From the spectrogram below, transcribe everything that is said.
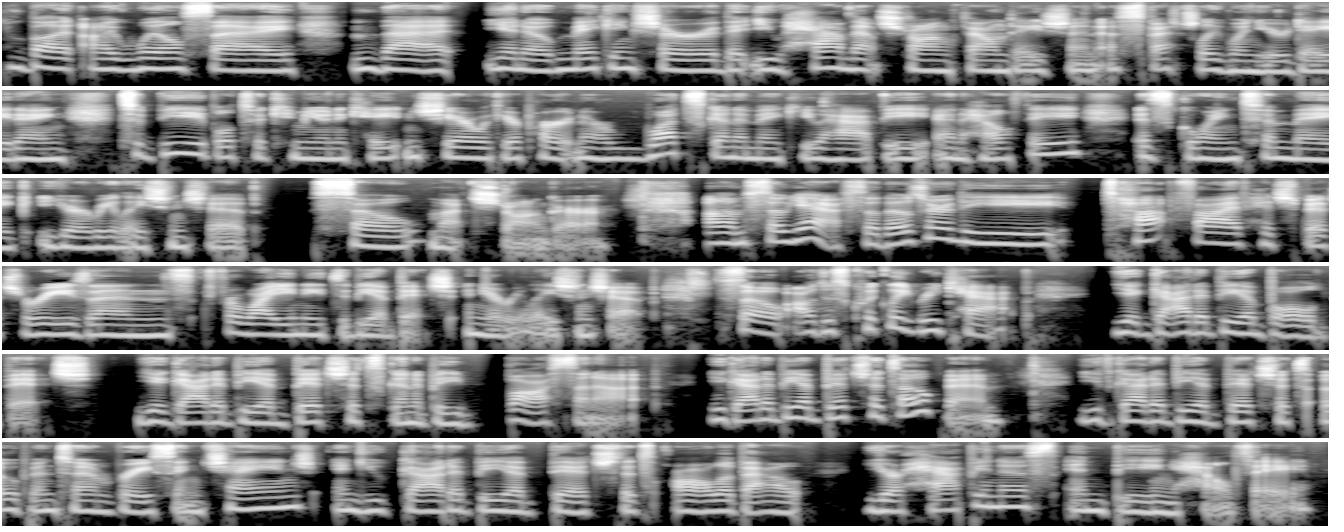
But I will say that, you know, making sure that you have that strong foundation, especially when you're dating, to be able to communicate and share with your partner what's going to make you happy and healthy is going to make your relationship so much stronger. Um, so, yeah, so those are the top five hitch bitch reasons for why you need to be a bitch in your relationship. So, I'll just quickly recap. You got to be a bold bitch. You got to be a bitch that's to be bossing up. You got to be a bitch that's open. You've got to be a bitch that's open to embracing change. And you got to be a bitch that's all about your happiness and being healthy.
